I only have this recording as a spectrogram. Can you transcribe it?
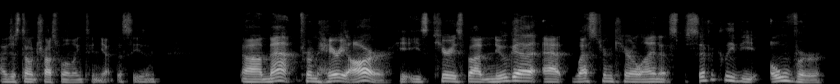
I just don't trust Wilmington yet this season. Uh, Matt from Harry R. He, he's curious about Nuga at Western Carolina, specifically the over.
